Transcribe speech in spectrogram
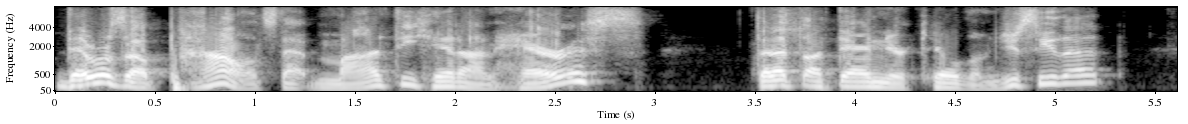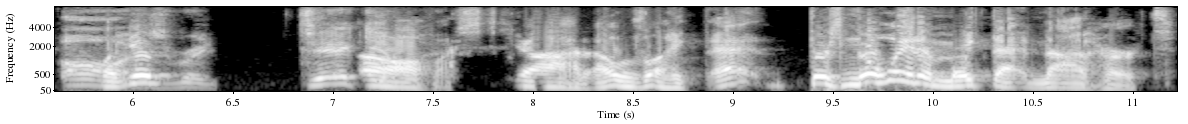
there was a pounce that Monty hit on Harris that I thought Dan near killed him. Did you see that? oh, Like it was ridiculous. Oh, my God, I was like that. There's no way to make that not hurt.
